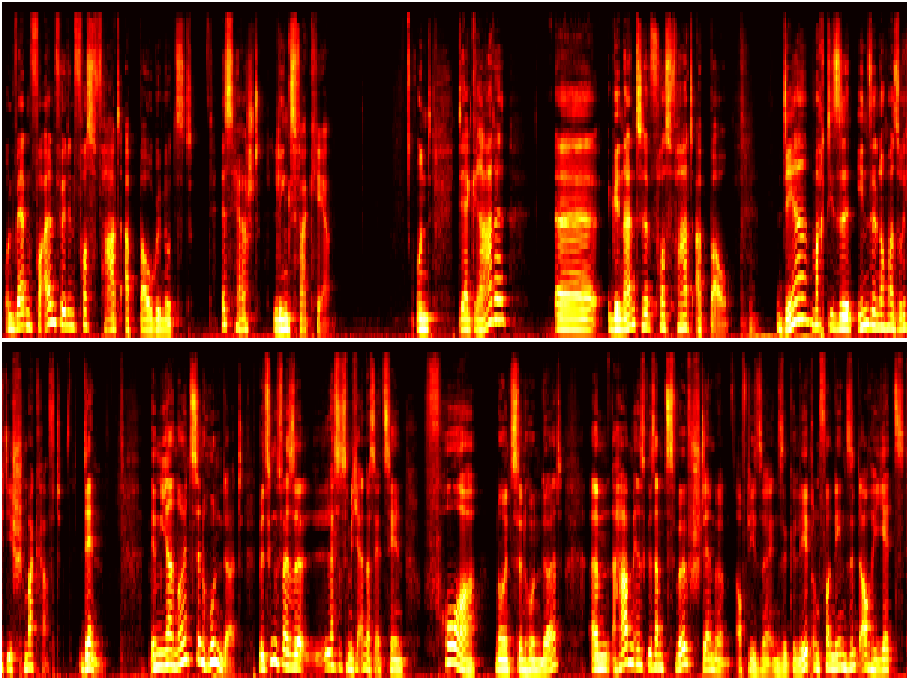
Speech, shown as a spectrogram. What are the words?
und werden vor allem für den Phosphatabbau genutzt es herrscht Linksverkehr. Und der gerade äh, genannte Phosphatabbau, der macht diese Insel nochmal so richtig schmackhaft. Denn im Jahr 1900, beziehungsweise lass es mich anders erzählen, vor 1900 ähm, haben insgesamt zwölf Stämme auf dieser Insel gelebt und von denen sind auch jetzt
